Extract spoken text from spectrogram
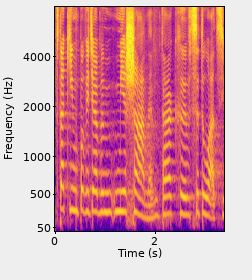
w takim, powiedziałabym, mieszanym tak, w sytuacji.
